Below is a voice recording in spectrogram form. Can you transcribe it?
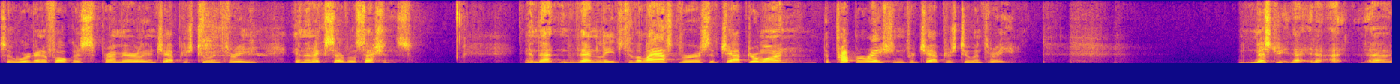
so we're going to focus primarily on chapters 2 and 3 in the next several sessions. And that then leads to the last verse of chapter 1, the preparation for chapters 2 and 3. Mystery, uh, uh,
